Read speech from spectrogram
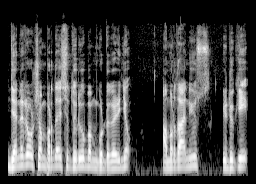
ജനരോഷം പ്രദേശത്ത് രൂപം കൊണ്ടുകഴിഞ്ഞു. അമൃത ന്യൂസ് ഇടുക്കി.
